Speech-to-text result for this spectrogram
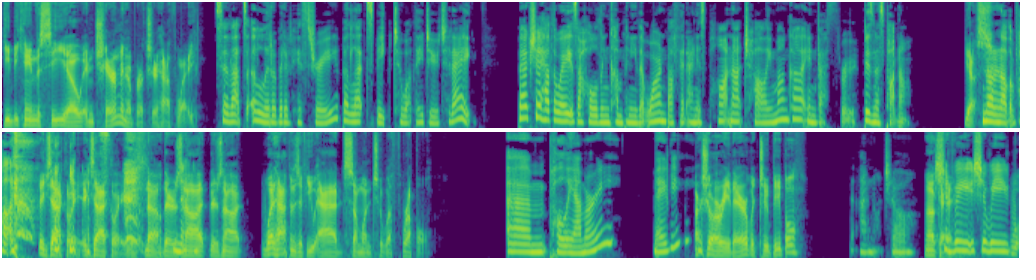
he became the CEO and chairman of Berkshire Hathaway. So that's a little bit of history, but let's speak to what they do today. Berkshire Hathaway is a holding company that Warren Buffett and his partner Charlie Munger invest through, business partner. Yes. Not another partner. exactly, yes. exactly. No, there's no. not there's not what happens if you add someone to a thruple? Um, polyamory, maybe. Aren't you already there with two people? I'm not sure. Okay. Should we should we well-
